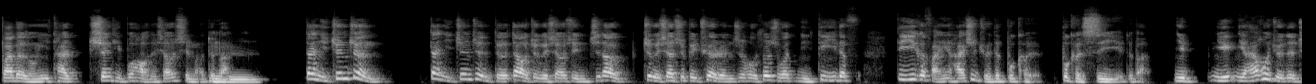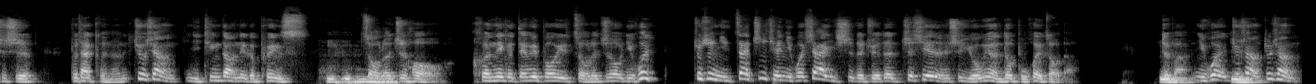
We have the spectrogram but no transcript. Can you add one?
白本龙一他身体不好的消息嘛，对吧？嗯但你真正，但你真正得到这个消息，你知道这个消息被确认之后，说实话，你第一的第一个反应还是觉得不可不可思议，对吧？你你你还会觉得这是不太可能，就像你听到那个 Prince 走了之后，和那个 David Bowie 走了之后，你会就是你在之前你会下意识的觉得这些人是永远都不会走的，对吧？你会就像就像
